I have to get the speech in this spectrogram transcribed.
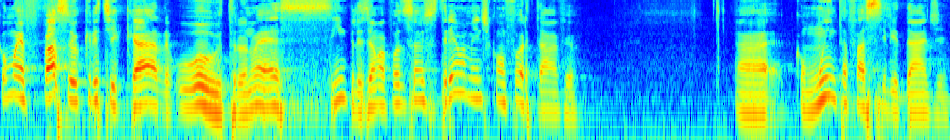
Como é fácil criticar o outro, não é? É simples, é uma posição extremamente confortável ah, com muita facilidade,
